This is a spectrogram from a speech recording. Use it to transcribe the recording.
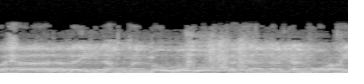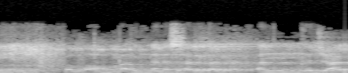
وحال بينهما الموت فكان من المغرقين. فاللهم إنا نسألك أن تجعل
